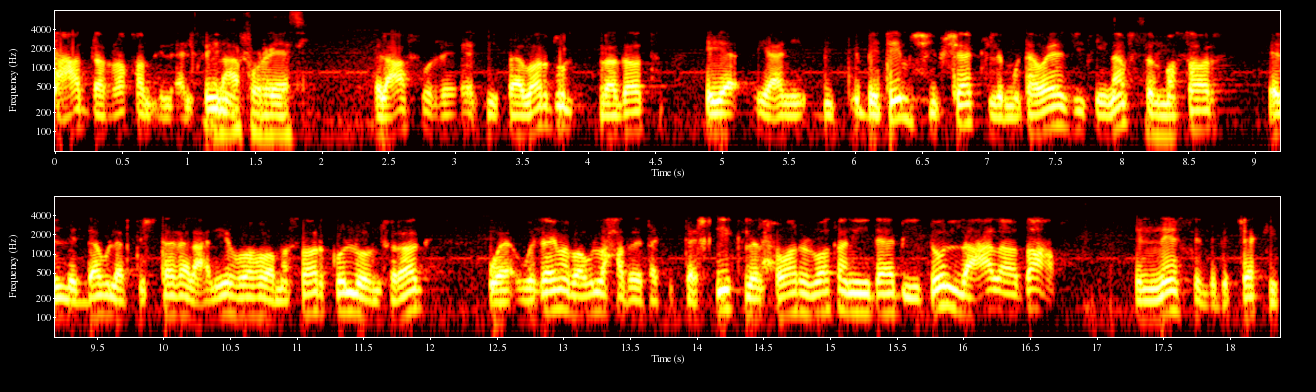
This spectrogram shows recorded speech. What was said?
تعدى الرقم ال 2000 العفو الرئاسي. العفو الرئاسي. فبرضه الانفراجات هي يعني بتمشي بشكل متوازي في نفس المسار اللي الدولة بتشتغل عليه وهو مسار كله انفراج. وزي ما بقول لحضرتك التشكيك للحوار الوطني ده بيدل على ضعف الناس اللي بتشكك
